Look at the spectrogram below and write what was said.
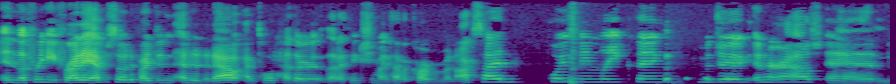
in the Freaky Friday episode, if I didn't edit it out, I told Heather that I think she might have a carbon monoxide poisoning leak thing majig in her house, and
